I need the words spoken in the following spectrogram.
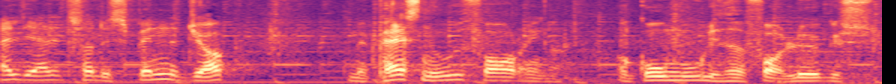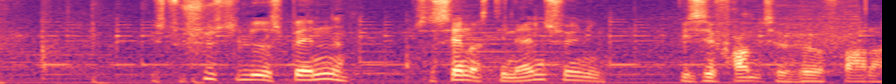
Alt i alt så er det et spændende job med passende udfordringer og gode muligheder for at lykkes. Hvis du synes, det lyder spændende, så send os din ansøgning. Vi ser frem til at høre fra dig.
